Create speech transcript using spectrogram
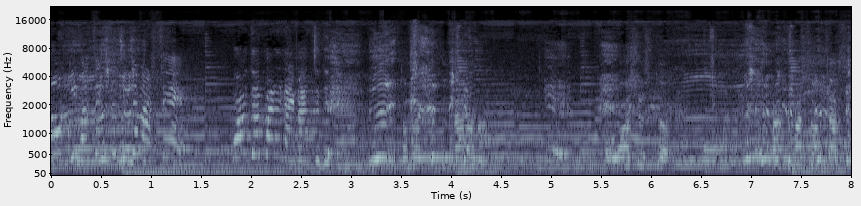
ও কি বাচ্চা দিতে পারছে? পারে নাই বাচ্চা দিতে তোমরা জানো না। ও অসুস্থ। পাঁচ মাস চলতে আছে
